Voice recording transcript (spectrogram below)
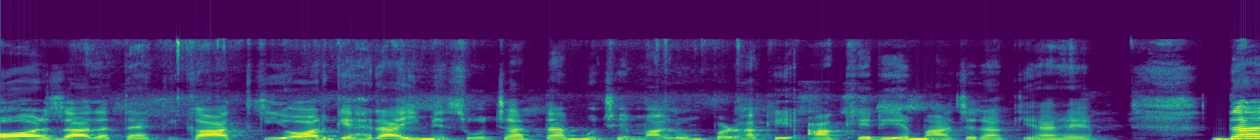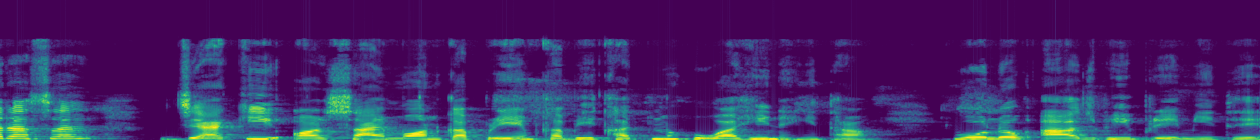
और ज़्यादा तहकीकात की और गहराई में सोचा, तब मुझे मालूम पड़ा कि आखिर ये माजरा क्या है। दरअसल, जैकी और साइमॉन का प्रेम कभी ख़त्म हुआ ही नहीं था। वो लोग आज भी प्रेमी थे।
